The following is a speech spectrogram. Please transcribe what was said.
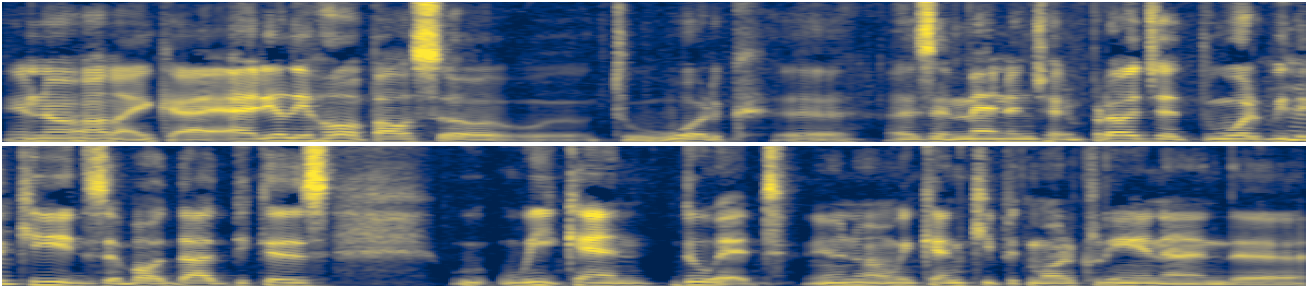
you know. Like I, I really hope also uh, to work uh, as a manager project, work with the kids about that because we can do it. You know, we can keep it more clean and. Uh,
